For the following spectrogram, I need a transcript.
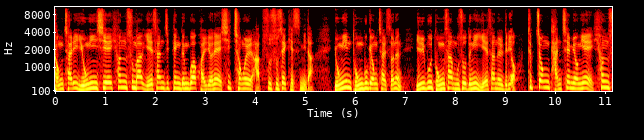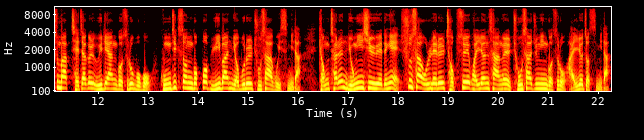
경찰이 용인시의 현수막 예산 집행 등과 관련해 시청을 압수수색했습니다. 용인 동부경찰서는 일부 동사무소 등이 예산을 들여 특정 단체 명의의 현수막 제작을 의뢰한 것으로 보고 공직선거법 위반 여부를 조사하고 있습니다. 경찰은 용인시의회 등의 수사 올레를 접수에 관련 사항을 조사 중인 것으로 알려졌습니다.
